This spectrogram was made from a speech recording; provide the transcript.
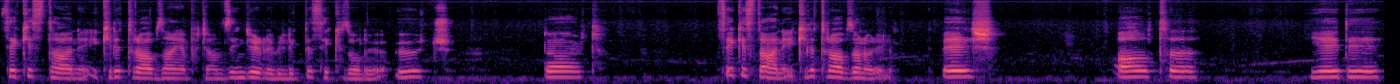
8 tane ikili trabzan yapacağım. Zincirle birlikte 8 oluyor. 3 4 8 tane ikili trabzan örelim. 5 6 7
